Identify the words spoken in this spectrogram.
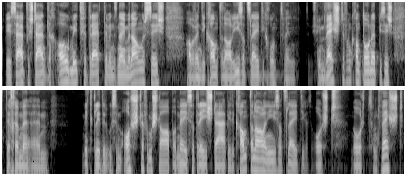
Ich bin selbstverständlich auch mitvertreten, wenn es niemand anders ist. Aber wenn die kantonale Einsatzleitung kommt, wenn zum Beispiel im Westen des Kantons etwas ist, dann kommen ähm, Mitglieder aus dem Osten vom Stab. Und wir haben so drei Stäbe in der kantonalen Einsatzleitung, also Ost, Nord und West.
